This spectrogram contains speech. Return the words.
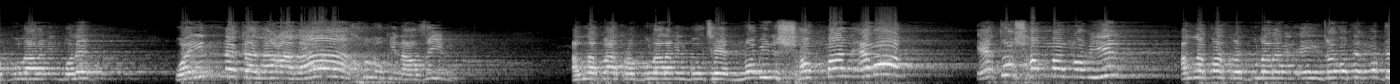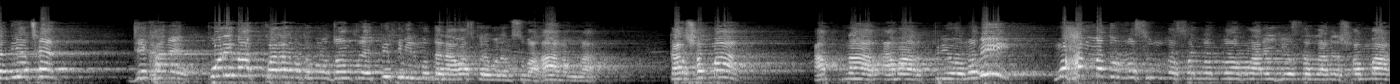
রব্বুল আলামিন বলেন আল্লাহ সম্মান এমন, এত সম্মান আল্লাহ এই জগতের মধ্যে দিয়েছেন, যেখানে পরিমাপ করার মতো কোনো যন্ত্র পৃথিবীর মধ্যে না। আওয়াজ করে বলেন সুবাহান আল্লাহ কার সম্মান? আপনার আমার প্রিয় নবী মোহাম্মদুর রসুল্লাহ সাল্লাল্লাহু আলাইহি ওয়াসাল্লামের সম্মান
